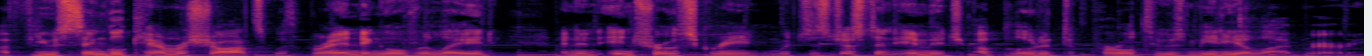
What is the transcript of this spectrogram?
a few single camera shots with branding overlaid, and an intro screen, which is just an image uploaded to Pearl 2's media library.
